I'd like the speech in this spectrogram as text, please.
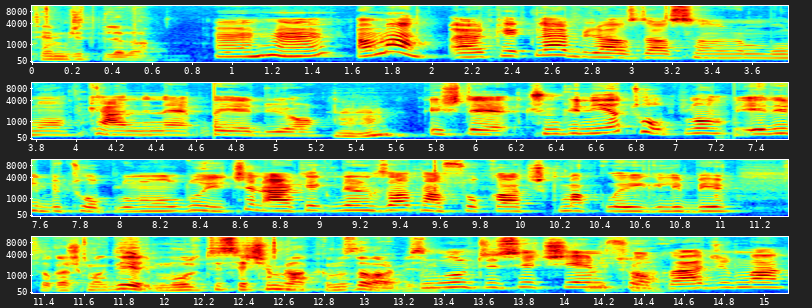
Temcit bile var. Hı hı. Ama erkekler biraz daha sanırım bunu kendine pay ediyor. İşte çünkü niye toplum eril bir toplum olduğu için erkeklerin zaten sokağa çıkmakla ilgili bir Sokağa çıkmak değil, multi seçim hakkımız da var bizim. multi seçim, Lütfen. sokağa çıkmak.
